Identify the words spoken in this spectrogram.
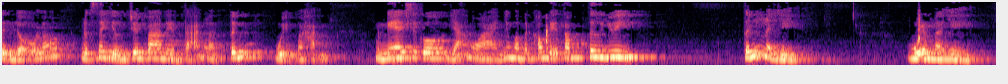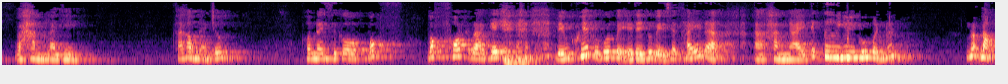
tịnh độ nó được xây dựng trên ba nền tảng là tính nguyện và hạnh. Mình nghe sư cô giảng hoài nhưng mà mình không để tâm tư duy. Tính là gì? Nguyện là gì? Và hành là gì? Phải không đại chúng? Hôm nay sư cô bóc bóc phốt ra cái điểm khuyết của quý vị thì quý vị sẽ thấy là à, hàng ngày cái tư duy của mình đó, nó đặt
